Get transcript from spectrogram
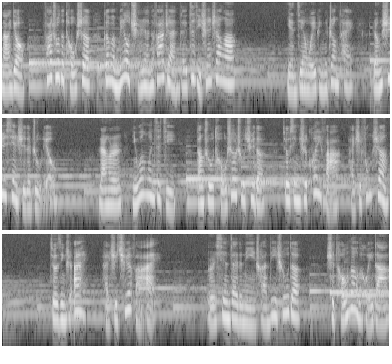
哪有发出的投射根本没有全然的发展在自己身上啊？眼见为凭的状态仍是现实的主流。然而，你问问自己。当初投射出去的究竟是匮乏还是丰盛？究竟是爱还是缺乏爱？而现在的你传递出的是头脑的回答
